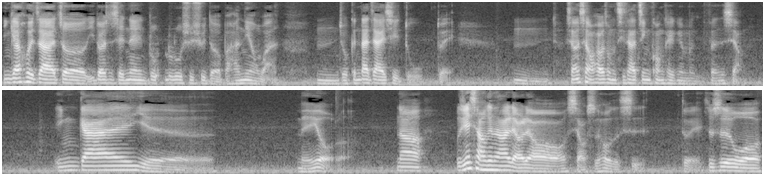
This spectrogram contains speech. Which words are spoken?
应该会在这一段时间内陆陆陆续续的把它念完，嗯，就跟大家一起读，对，嗯，想想我还有什么其他近况可以跟你们分享，应该也没有了，那。我今天想要跟大家聊聊小时候的事，对，就是我，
